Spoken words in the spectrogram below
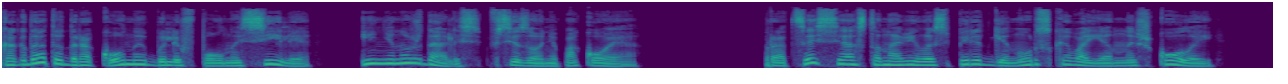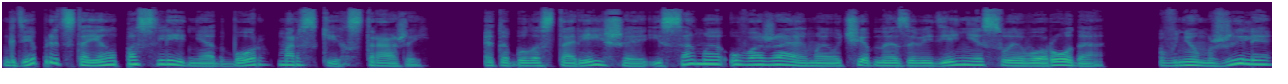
Когда-то драконы были в полной силе и не нуждались в сезоне покоя. Процессия остановилась перед Генурской военной школой, где предстоял последний отбор морских стражей. Это было старейшее и самое уважаемое учебное заведение своего рода. В нем жили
